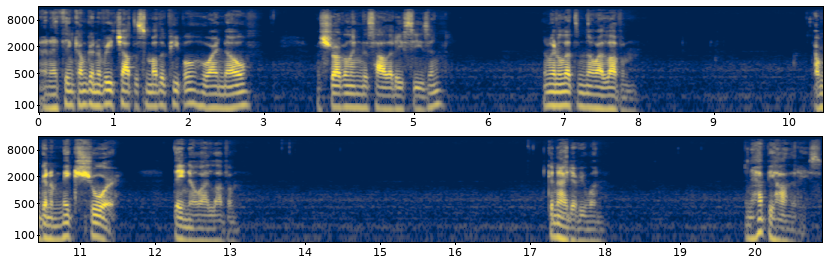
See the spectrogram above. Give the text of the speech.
And I think I'm going to reach out to some other people who I know are struggling this holiday season. I'm going to let them know I love them. I'm going to make sure they know I love them. Good night, everyone. And happy holidays.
